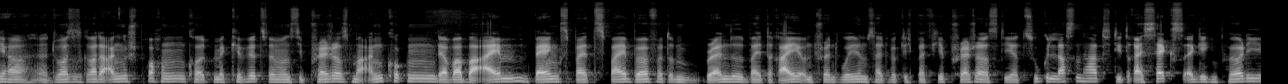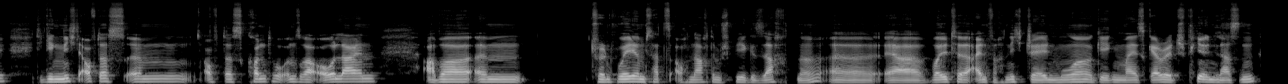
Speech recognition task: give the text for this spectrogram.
Ja, äh, du hast es gerade angesprochen, Colt McKivitz, wenn wir uns die Pressures mal angucken, der war bei einem, Banks bei zwei, Burford und Brandel bei drei und Trent Williams halt wirklich bei vier Pressures, die er zugelassen hat. Die drei Sacks äh, gegen Purdy, die gingen nicht auf das, ähm, auf das Konto unserer O-Line, aber ähm, Trent Williams hat es auch nach dem Spiel gesagt, ne? Äh, er wollte einfach nicht Jalen Moore gegen Miles Garrett spielen lassen.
